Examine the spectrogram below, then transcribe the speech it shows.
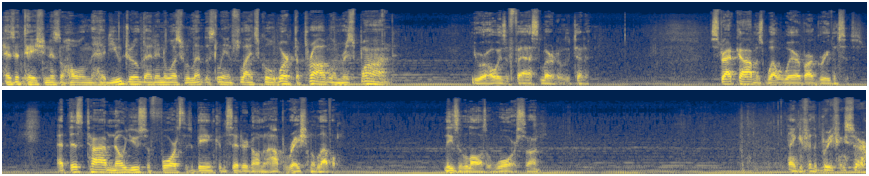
Hesitation is a hole in the head. You drilled that into us relentlessly in flight school. Work the problem, respond. You were always a fast learner, Lieutenant. STRATCOM is well aware of our grievances. At this time, no use of force is being considered on an operational level. These are the laws of war, son. Thank you for the briefing, sir.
